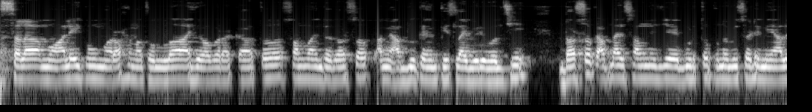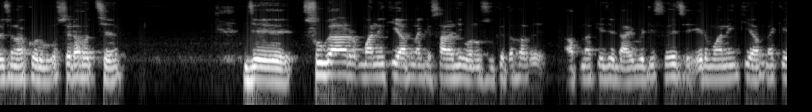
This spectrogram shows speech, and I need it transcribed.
আসসালামু আলাইকুম রহমতুল্লাহ ওবরাকাত সম্মানিত দর্শক, আমি আব্দুল কাইম পিস লাইব্রেরি বলছি। দর্শক, আপনাদের সামনে যে গুরুত্বপূর্ণ বিষয়টি নিয়ে আলোচনা করব, সেটা হচ্ছে যে সুগার মানে কি আপনাকে সারা জীবন ওষুধ খেতে হবে? আপনাকে যে ডায়াবেটিস হয়েছে, এর মানে কি আপনাকে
